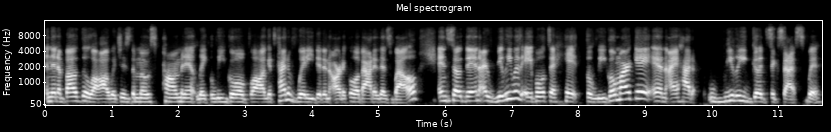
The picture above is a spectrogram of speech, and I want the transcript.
And then Above the Law, which is the most prominent like legal blog, it's kind of witty, did an article about it as well. And so then I really was able to hit the legal market and I had really good success with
